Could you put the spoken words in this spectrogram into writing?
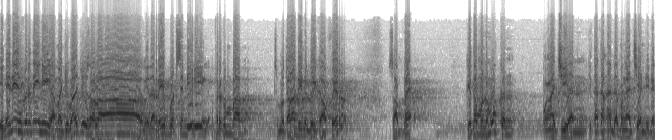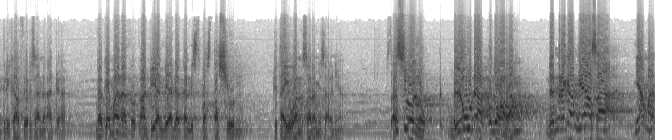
ini nih seperti ini. Nggak maju-maju salah kita ribut sendiri berkembang sementara di negeri kafir sampai kita menemukan pengajian. Kita kan ada pengajian di negeri kafir sana ada. Bagaimana pengajian diadakan di sebuah stasiun? Di Taiwan sana misalnya. Stasiun beludak untuk orang. Dan mereka biasa nyaman.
